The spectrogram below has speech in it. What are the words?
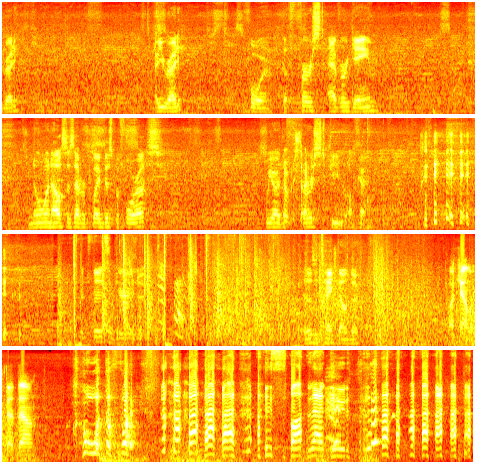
You ready? Are you ready for the first ever game? No one else has ever played this before us. We are the oh, Where we first people. Okay. Advanced. There's a tank down there. I can't look that down. Oh, what the fuck? I saw that, dude.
